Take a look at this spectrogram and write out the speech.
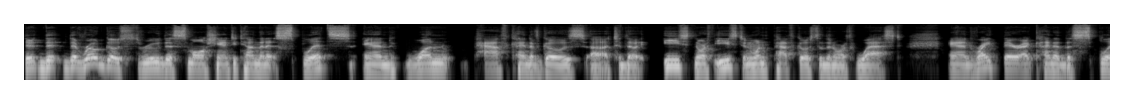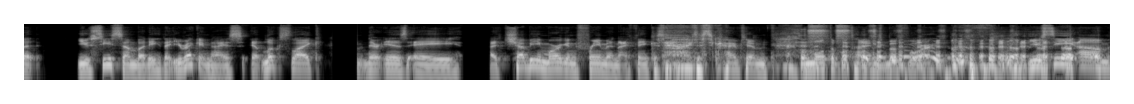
the, the, the road goes through this small shanty town, then it splits, and one path kind of goes uh, to the east, northeast, and one path goes to the northwest. And right there at kind of the split, you see somebody that you recognize. It looks like there is a a chubby Morgan Freeman, I think is how I described him multiple times before. you see, um,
